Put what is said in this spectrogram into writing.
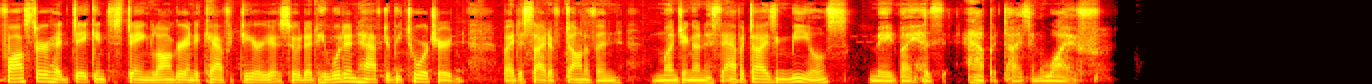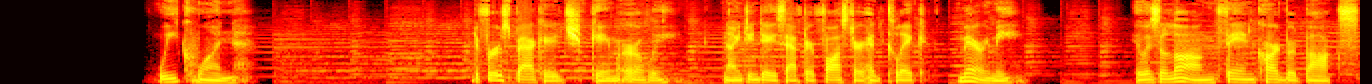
Foster had taken to staying longer in the cafeteria so that he wouldn't have to be tortured by the sight of Donovan munching on his appetizing meals made by his appetizing wife. Week 1 The first package came early. 19 days after Foster had clicked Marry Me. It was a long, thin cardboard box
